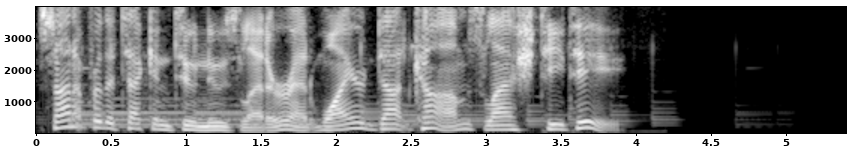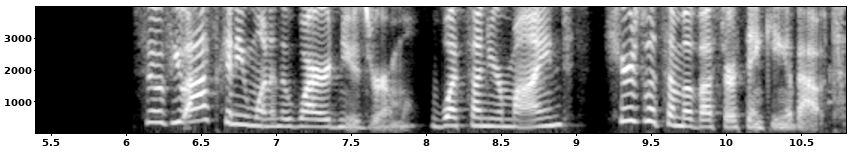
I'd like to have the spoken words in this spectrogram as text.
Sign up for the Tech in 2 newsletter at wired.com/tt. So, if you ask anyone in the Wired newsroom what's on your mind, here's what some of us are thinking about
